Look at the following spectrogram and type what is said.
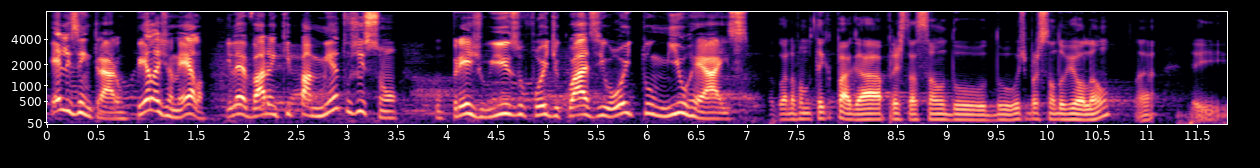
Eles entraram pela janela e levaram equipamentos de som. O prejuízo foi de quase 8 mil reais. Agora vamos ter que pagar a prestação do, do última prestação do violão, né? E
